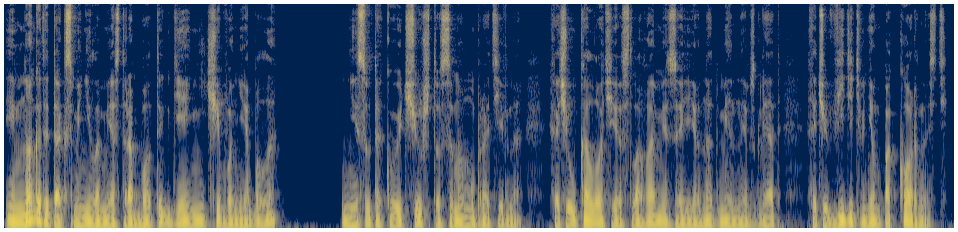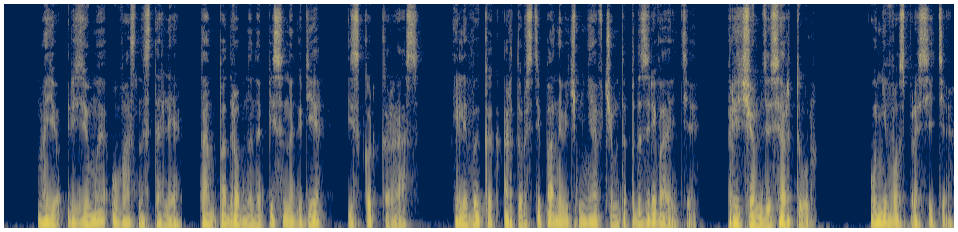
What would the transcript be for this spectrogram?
«И много ты так сменила мест работы, где ничего не было?» Несу такую чушь, что самому противно. Хочу уколоть ее словами за ее надменный взгляд. Хочу видеть в нем покорность. Мое резюме у вас на столе. Там подробно написано, где и сколько раз. Или вы, как Артур Степанович, меня в чем-то подозреваете? При чем здесь Артур? У него спросите.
